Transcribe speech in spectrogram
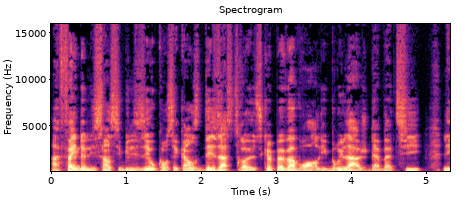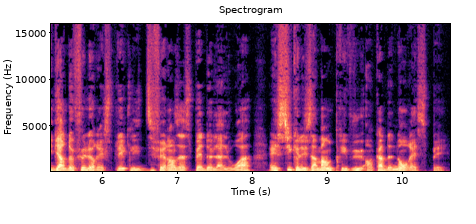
Afin de les sensibiliser aux conséquences désastreuses que peuvent avoir les brûlages d'abattis, les gardes-feux leur expliquent les différents aspects de la loi ainsi que les amendes prévues en cas de non-respect.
